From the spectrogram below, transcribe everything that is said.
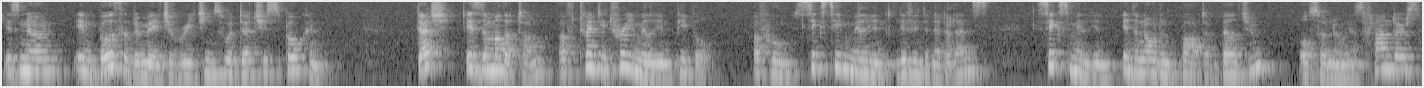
is known in both of the major regions where Dutch is spoken. Dutch is the mother tongue of 23 million people, of whom 16 million live in the Netherlands, 6 million in the northern part of Belgium, also known as Flanders,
